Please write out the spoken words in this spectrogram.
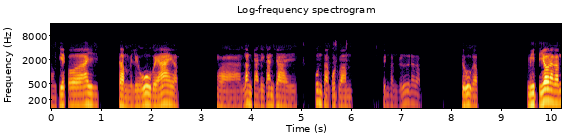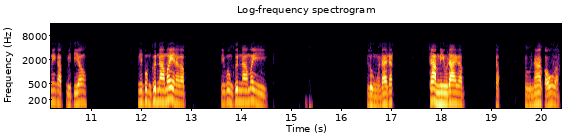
น้องเกียรติก็ให้ทำเร็วไปให้ครับ ว่าลังจากที่การชายพุ่นปรากฏว่าเป็นบันรื้อนะครับ ดูครับ มีเดียวนะครับ นี่ครับ มีเดียว นี่ผมขึ้นหน้าไม่นะครับ นี่ผมขึ้นน้าไม่ลุงได้สักจ้ามนิวได้ครับครับดูหน้าเขาครับ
